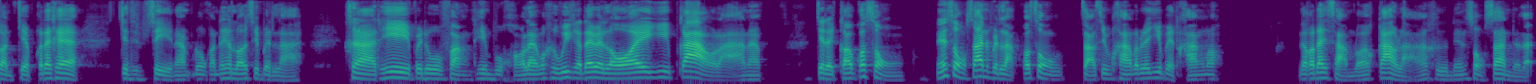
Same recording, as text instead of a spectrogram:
ก่อนเจ็บก็ได้แค่74นะครับรวมกันได้แค่111หลาขณะที่ไปดูฝั่งทีมบุกของ Rams ก็คือวิ่งกันได้ไป129หลานะครับ Jared Goff ก็ส่งเน้นส่งสั้นเป็นหลักเพราะส่ง30ครั้งรับได้21ครั้งเนาะ แล้วก็ได้309หลาก็คือเน้นส่งสั้นเนี่ยแหละ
